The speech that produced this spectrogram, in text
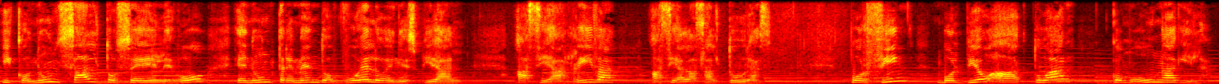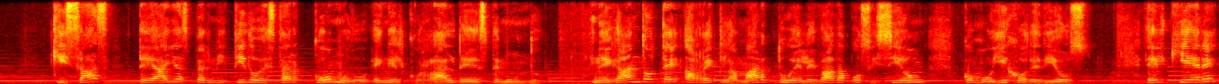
y con un salto se elevó en un tremendo vuelo en espiral, hacia arriba, hacia las alturas. Por fin volvió a actuar como un águila. Quizás te hayas permitido estar cómodo en el corral de este mundo, negándote a reclamar tu elevada posición como hijo de Dios. Él quiere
